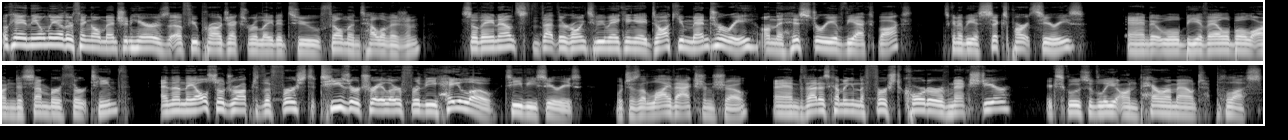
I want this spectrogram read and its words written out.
Okay, and the only other thing I'll mention here is a few projects related to film and television. So they announced that they're going to be making a documentary on the history of the Xbox. It's going to be a six part series, and it will be available on December 13th. And then they also dropped the first teaser trailer for the Halo TV series which is a live action show, and that is coming in the first quarter of next year, exclusively on Paramount Plus.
